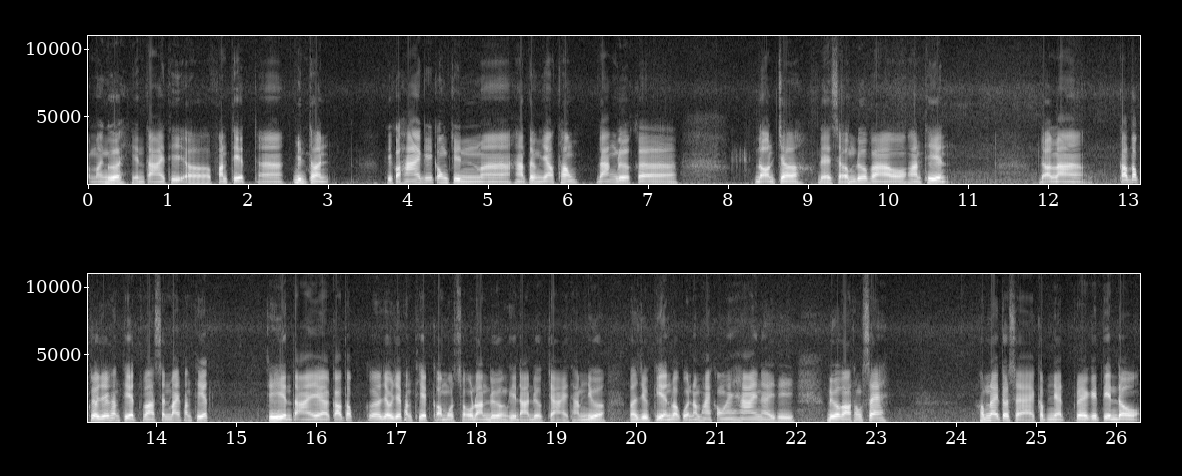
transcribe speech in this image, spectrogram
Ờ, mọi người, hiện tại thì ở Phan Thiết, à, Bình Thuận thì có hai cái công trình mà hạ tầng giao thông đang được à, đón chờ để sớm đưa vào hoàn thiện. Đó là cao tốc dầu dây Phan Thiết và sân bay Phan Thiết. Thì hiện tại à, cao tốc dầu dây Phan Thiết có một số đoạn đường thì đã được trải thảm nhựa và dự kiến vào cuối năm 2022 này thì đưa vào thông xe. Hôm nay tôi sẽ cập nhật về cái tiến độ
